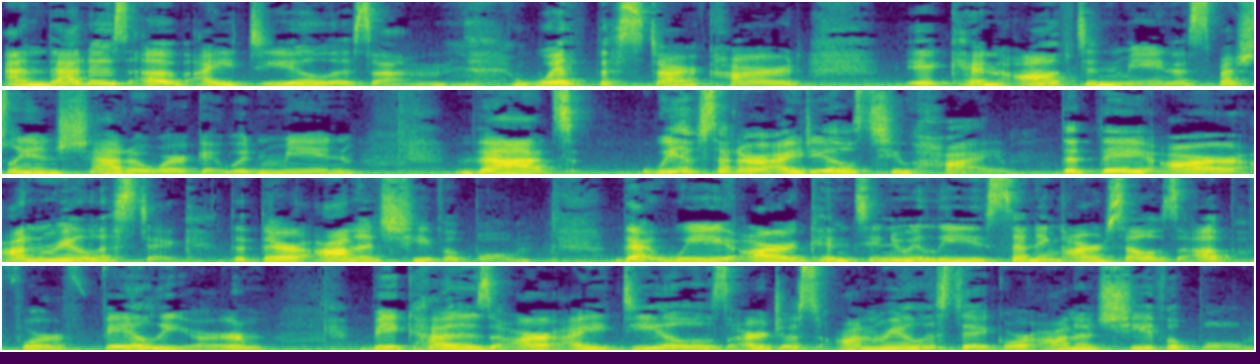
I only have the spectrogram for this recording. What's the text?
and that is of idealism. With the star card, it can often mean, especially in shadow work, it would mean that we have set our ideals too high, that they are unrealistic, that they're unachievable, that we are continually setting ourselves up for failure because our ideals are just unrealistic or unachievable.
